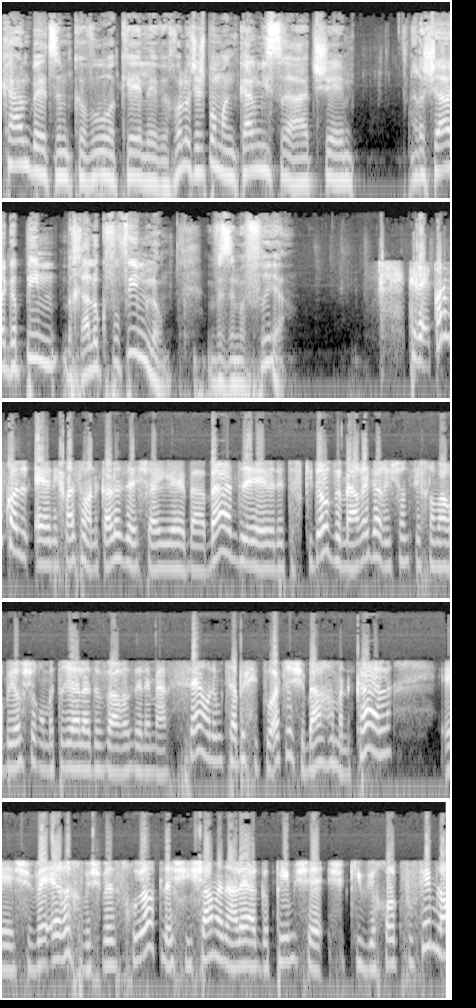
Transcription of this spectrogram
כאן בעצם קבור הכלב. יכול להיות שיש פה מנכ"ל משרד שראשי האגפים בכלל לא כפופים לו, וזה מפריע. תראה, קודם כל אה, נכנס המנכ"ל הזה, שי אה, בעבד, אה, לתפקידו, ומהרגע הראשון צריך לומר ביושר, הוא מתריע על הדבר הזה. למעשה, הוא נמצא בסיטואציה שבה המנכ"ל שווה ערך ושווה זכויות לשישה מנהלי אגפים ש, שכביכול כפופים לו,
